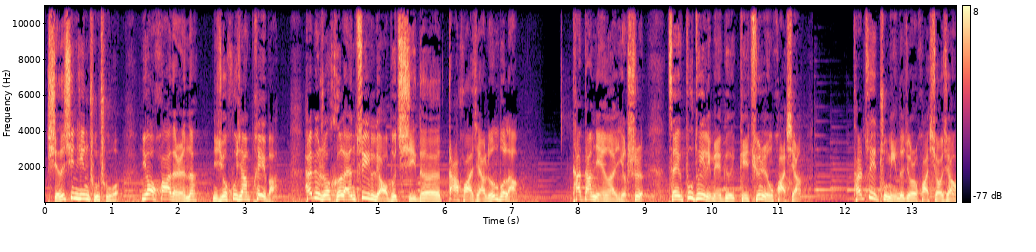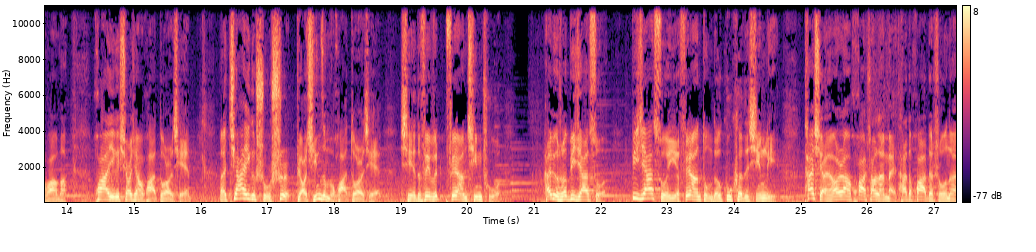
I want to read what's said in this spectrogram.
写的清清楚楚。要画的人呢，你就互相配吧。还比如说，荷兰最了不起的大画家伦勃朗，他当年啊也是在部队里面给给军人画像。他最著名的就是画肖像画嘛，画一个肖像画多少钱？呃，加一个手势，表情怎么画多少钱？写的非非常清楚。还比如说毕加索。毕加索也非常懂得顾客的心理，他想要让画商来买他的画的时候呢，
